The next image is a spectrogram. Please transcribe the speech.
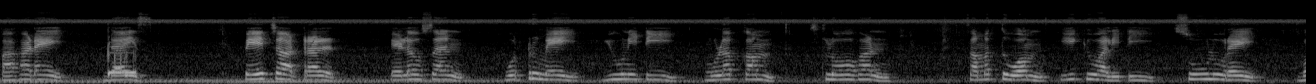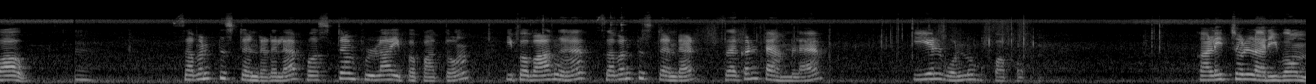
பகடை டைஸ் பேச்சாற்றல் எலோசன் ஒற்றுமை யூனிட்டி முழக்கம் ஸ்லோகன் சமத்துவம் ஈக்குவாலிட்டி சூளுரை வாவ். செவன்த்து ஸ்டாண்டர்டில் ஃபஸ்ட் டேம் ஃபுல்லாக இப்போ பார்த்தோம். இப்போ வாங்க செவன்த்து ஸ்டாண்டர்ட் செகண்ட் டேமில் இயல் ஒன்று பார்ப்போம். கலைச்சொல் அறிவோம்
